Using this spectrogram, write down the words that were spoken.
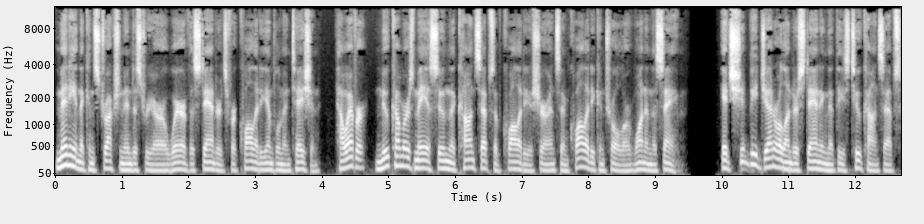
Many in the construction industry are aware of the standards for quality implementation, however, newcomers may assume the concepts of quality assurance and quality control are one and the same. It should be general understanding that these two concepts,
